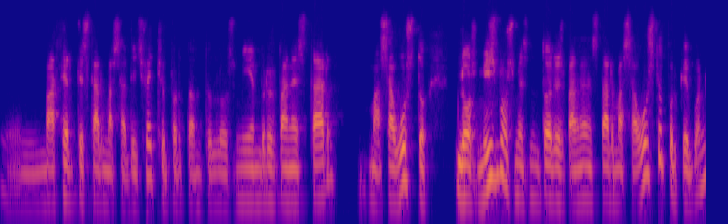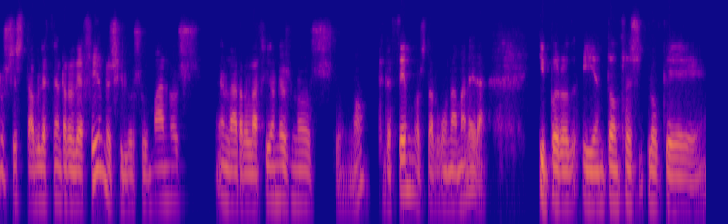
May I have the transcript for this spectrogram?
mm, va a hacerte estar más satisfecho. Por tanto, los miembros van a estar más a gusto. Los mismos mentores van a estar más a gusto porque, bueno, se establecen relaciones y los humanos en las relaciones nos crecemos de alguna manera. Y, y entonces lo que,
